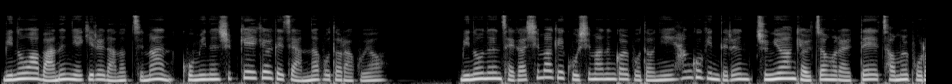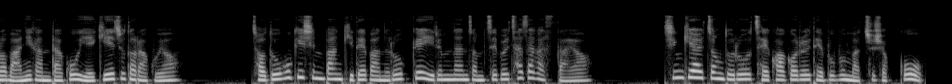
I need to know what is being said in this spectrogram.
민호와 많은 얘기를 나눴지만 고민은 쉽게 해결되지 않나 보더라고요. 민호는 제가 심하게 고심하는 걸 보더니 한국인들은 중요한 결정을 할 때 점을 보러 많이 간다고 얘기해 주더라고요. 저도 호기심 반 기대 반으로 꽤 이름난 점집을 찾아갔어요. 신기할 정도로 제 과거를 대부분 맞추셨고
